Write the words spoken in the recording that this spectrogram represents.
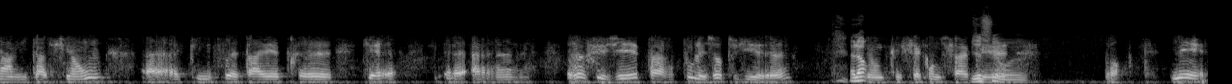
invitation euh, qui ne pouvait pas être euh, euh, refusée par tous les autres lieux. Alors, donc c'est comme ça bien Sûr, bon. Mais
